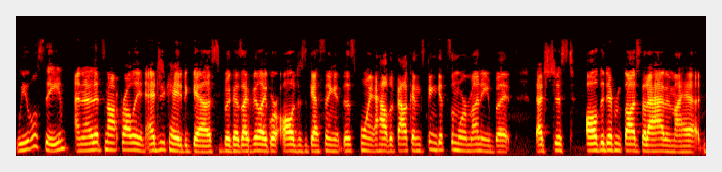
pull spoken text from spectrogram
we will see. I know that's not probably an educated guess because I feel like we're all just guessing at this point how the Falcons can get some more money, but that's just all the different thoughts that I have in my head.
